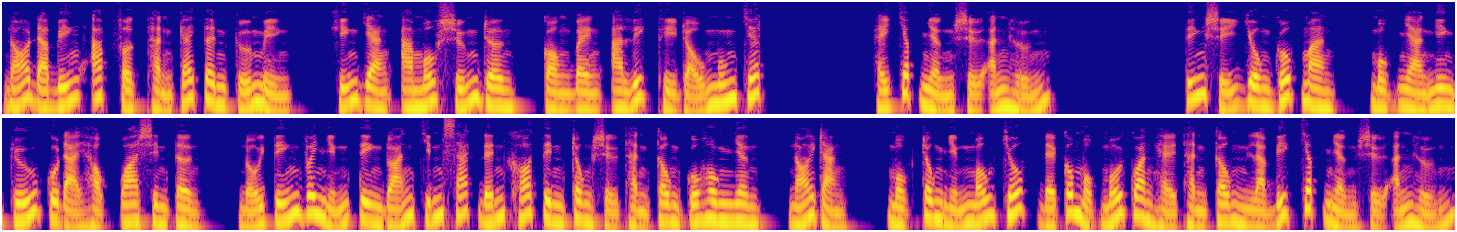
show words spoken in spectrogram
Nó đã biến áp Phật thành cái tên cửa miệng, khiến Giang Amos sướng rơn, còn Ben Alice thì rẫu muốn chết. Hãy chấp nhận sự ảnh hưởng. Tiến sĩ John Gottman, một nhà nghiên cứu của Đại học Washington, nổi tiếng với những tiên đoán chính xác đến khó tin trong sự thành công của hôn nhân, nói rằng, một trong những mấu chốt để có một mối quan hệ thành công là biết chấp nhận sự ảnh hưởng.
